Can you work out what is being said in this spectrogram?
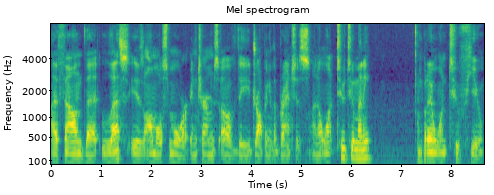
I've found that less is almost more in terms of the dropping of the branches. I don't want too, too many, but I don't want too few.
